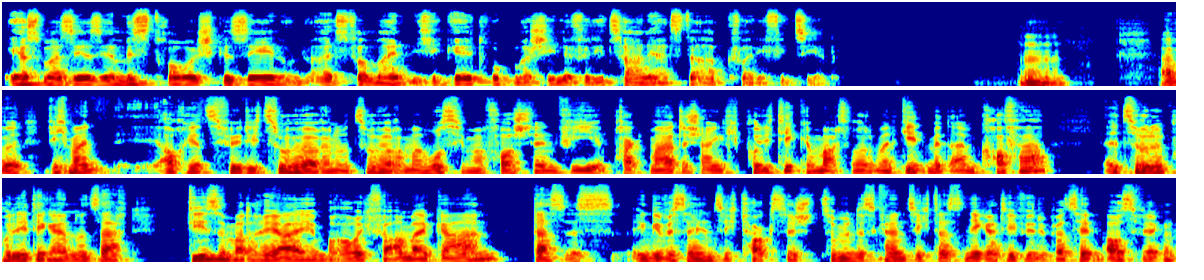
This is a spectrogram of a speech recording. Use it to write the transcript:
erstmal sehr, sehr misstrauisch gesehen und als vermeintliche Gelddruckmaschine für die Zahnärzte abqualifiziert. Mhm. Aber ich meine, auch jetzt für die Zuhörerinnen und Zuhörer, man muss sich mal vorstellen, wie pragmatisch eigentlich Politik gemacht wurde. Man geht mit einem Koffer zu den Politikern und sagt, diese Materialien brauche ich für Amalgam das ist in gewisser Hinsicht toxisch. Zumindest kann sich das negativ für die Patienten auswirken.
